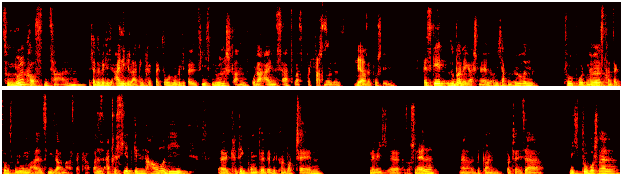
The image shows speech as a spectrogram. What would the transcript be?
zu null Kosten zahlen. Ich hatte wirklich einige Lightning-Transaktionen, wo wirklich bei den Fees null stand oder ein Sat, was praktisch Ach, null ist. Ja. Es geht super mega schnell und ich habe einen höheren Throughput, ein höheres Transaktionsvolumen als Visa und Mastercard. Also es adressiert genau die äh, Kritikpunkte der Bitcoin-Blockchain, nämlich äh, also schnell. Ja, Bitcoin-Blockchain ist ja nicht turboschnell,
